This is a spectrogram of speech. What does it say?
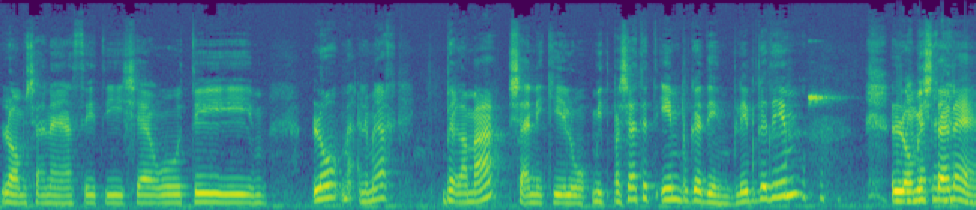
לא משנה, עשיתי שירותים. לא, אני אומר לך, ברמה שאני כאילו מתפשטת עם בגדים, בלי בגדים, לא משתנה.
